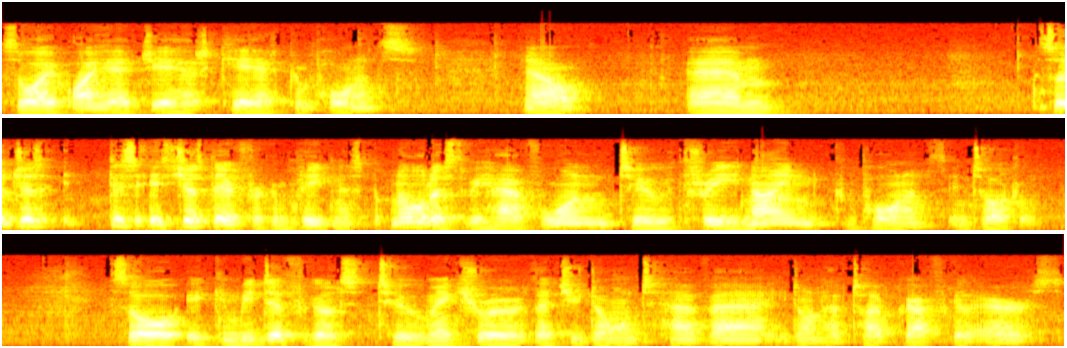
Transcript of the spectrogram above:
So I have I hat, J hat, K hat components. Now, um, so just this it's just there for completeness, but notice we have one, two, three, nine components in total. So it can be difficult to make sure that you don't have uh, you don't have typographical errors.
